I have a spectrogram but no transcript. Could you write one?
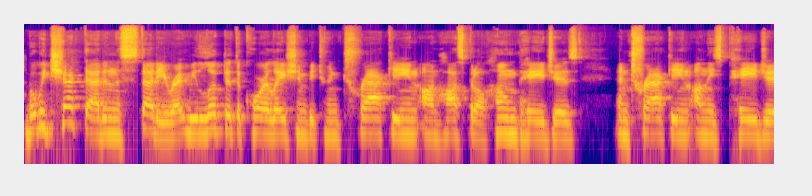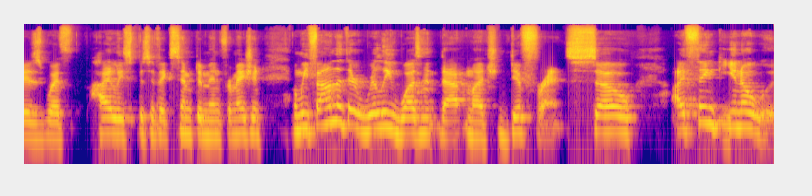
But we checked that in the study, right? We looked at the correlation between tracking on hospital homepages and tracking on these pages with highly specific symptom information. And we found that there really wasn't that much difference. So I think, you know,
